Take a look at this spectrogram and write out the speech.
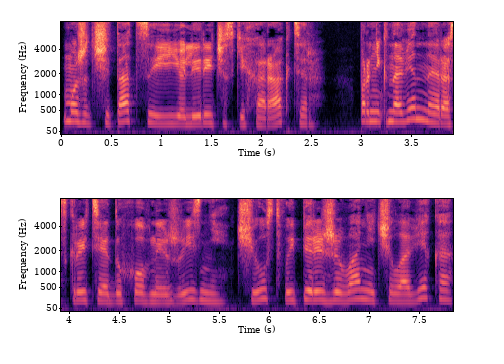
может считаться ее лирический характер, проникновенное раскрытие духовной жизни, чувств и переживаний человека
